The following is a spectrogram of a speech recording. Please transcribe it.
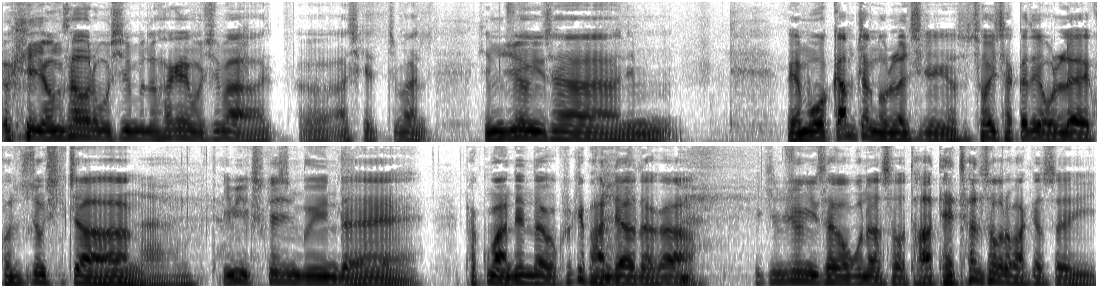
여기 영상으로 보시는 분들 확인해 보시면 아, 어, 아시겠지만 김주영 이사님 외모가 깜짝 놀랄 지경이어서 저희 작가들이 원래 권순정 실장 아, 이미 익숙해진 분인데 바꾸면 안 된다고 그렇게 반대하다가 이 김주영 이사가 오고 나서 다 대찬성으로 바뀌었어요. 이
